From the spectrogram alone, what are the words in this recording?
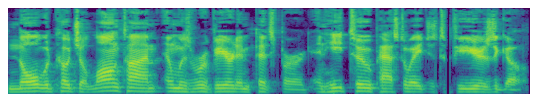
Noll would coach a long time and was revered in Pittsburgh, and he too passed away just a few years ago.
